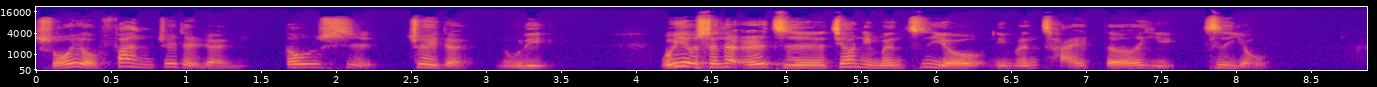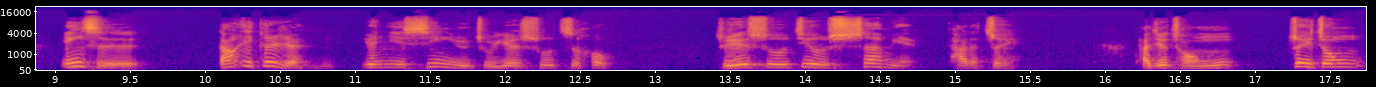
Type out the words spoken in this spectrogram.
所有犯罪的人都是罪的奴隶。”唯有神的儿子教你们自由，你们才得以自由。因此，当一个人愿意信于主耶稣之后，主耶稣就赦免他的罪，他就从最终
